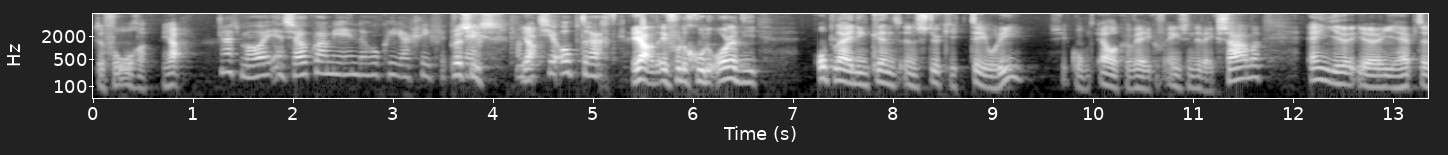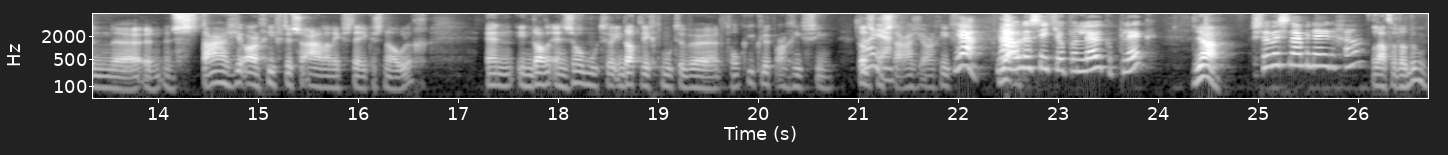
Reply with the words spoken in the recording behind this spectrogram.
te volgen. Ja. Dat is mooi. En zo kwam je in de hockeyarchieven terecht. Precies. Want ja. dit is je opdracht. Ja, even voor de goede orde. Die opleiding kent een stukje theorie. Dus je komt elke week of eens in de week samen. En je, je, je hebt een, uh, een, een stagearchief tussen aanhalingstekens nodig. En, in dat, en zo moeten we, in dat licht moeten we het hockeyclubarchief zien. Dat is oh, een stagearchief. Ja, nou ja. dan zit je op een leuke plek. Ja. Zullen we eens naar beneden gaan? Laten we dat doen.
